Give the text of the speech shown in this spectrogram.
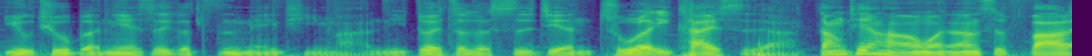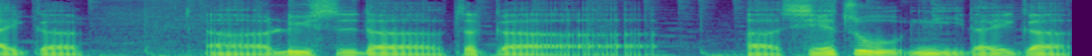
YouTube，你也是一个自媒体嘛。你对这个事件，除了一开始啊，当天好像晚上是发了一个呃律师的这个呃协助你的一个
